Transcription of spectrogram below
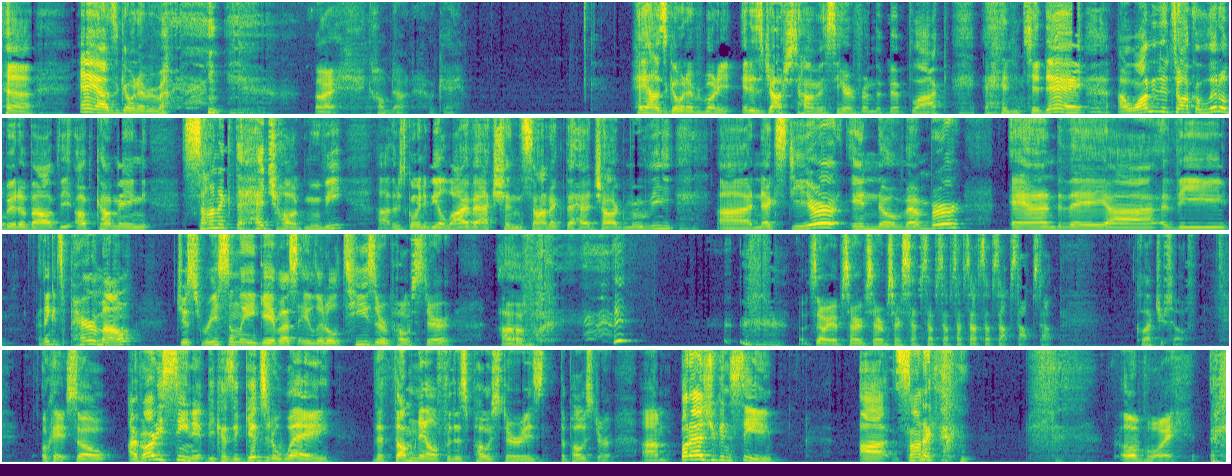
hey, how's it going, everybody? All right, calm down. Okay. Hey, how's it going, everybody? It is Josh Thomas here from the Bit Block, and today I wanted to talk a little bit about the upcoming Sonic the Hedgehog movie. Uh, there's going to be a live action Sonic the Hedgehog movie uh, next year in November, and they, uh, the, I think it's Paramount, just recently gave us a little teaser poster of. I'm sorry, I'm sorry, I'm sorry, I'm sorry. Stop, stop, stop, stop, stop, stop, stop, stop, stop. Collect yourself. Okay, so I've already seen it because it gives it away. The thumbnail for this poster is the poster. Um, but as you can see, uh, Sonic. oh boy.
